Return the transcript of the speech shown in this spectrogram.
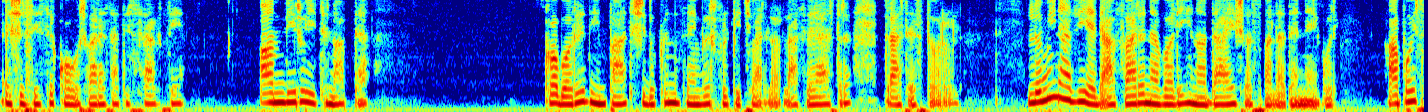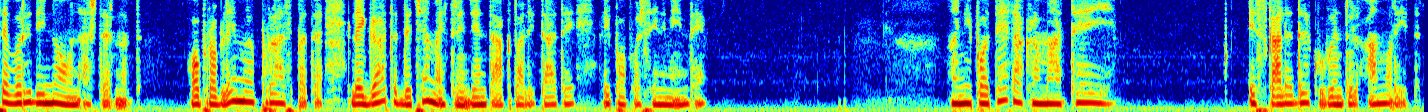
își zise cu o ușoară satisfacție. Am biruit noaptea. Coborâ din pat și ducându-se în vârful picioarelor la fereastră, trase storul. Lumina vie de afară năvăli în odaie și o spălă de neguri. Apoi se vârâ din nou în așternut. O problemă proaspătă, legată de cea mai stringentă actualitate, îi poposi în minte. În ipoteza că Matei... Iscală de cuvântul a murit.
